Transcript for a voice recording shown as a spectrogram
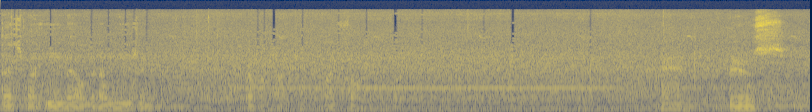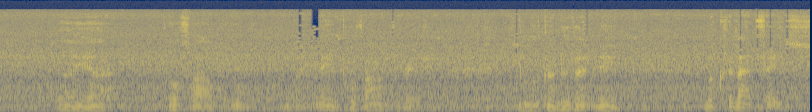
That's my email that I'm using. I will not give you my phone number. And there's my uh, profile, my name profile information. If you look under that name, look for that face.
